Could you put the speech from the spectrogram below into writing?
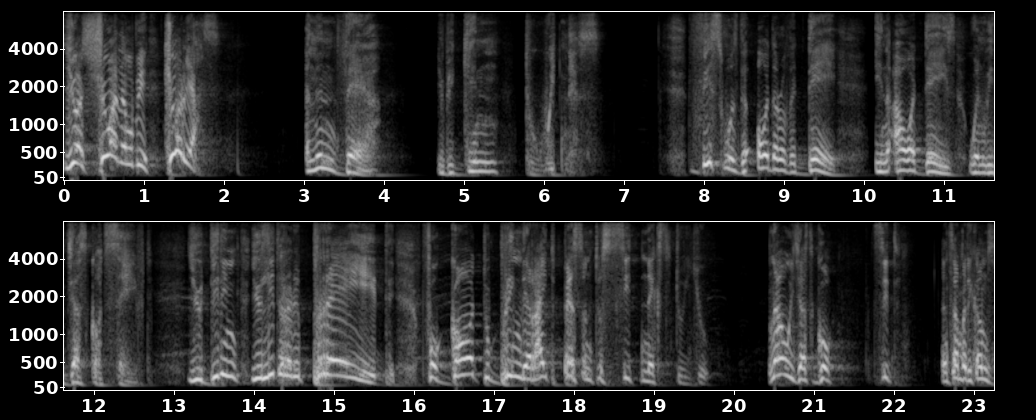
you are sure they will be curious. And then there, you begin to witness. This was the order of the day in our days when we just got saved. You didn't, you literally prayed for God to bring the right person to sit next to you. Now we just go, sit, and somebody comes,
